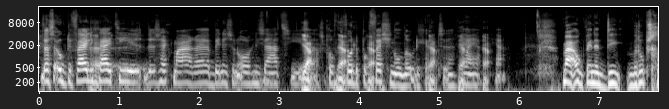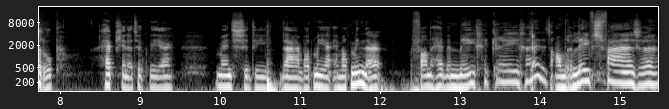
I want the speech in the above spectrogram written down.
Dat is ook de veiligheid die je zeg maar, binnen zo'n organisatie ja, als voor de professional nodig hebt. Ja, ja, ja, Maar ook binnen die beroepsgroep heb je natuurlijk weer mensen die daar wat meer en wat minder van hebben meegekregen. Ja. Dus andere levensfase.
